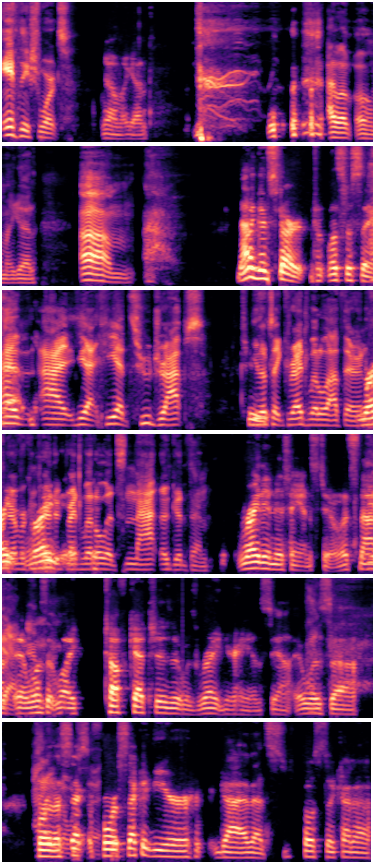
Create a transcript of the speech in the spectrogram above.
Anthony Schwartz, Oh my god. I love. Oh my god. Um, not a good start. Let's just say. Had, I yeah, he had two drops. Two. He looks like Greg Little out there, and right, if you ever compared right, to Greg Little, it's not a good thing. Right in his hands too. It's not. Yeah, it wasn't like tough catches. It was right in your hands. Yeah, it was. uh for the sec- for a second year guy that's supposed to kind of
